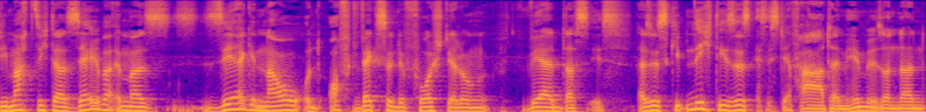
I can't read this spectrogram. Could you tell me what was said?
die macht sich da selber immer sehr genau und oft wechselnde Vorstellungen, wer das ist. Also es gibt nicht dieses, es ist der Vater im Himmel, sondern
